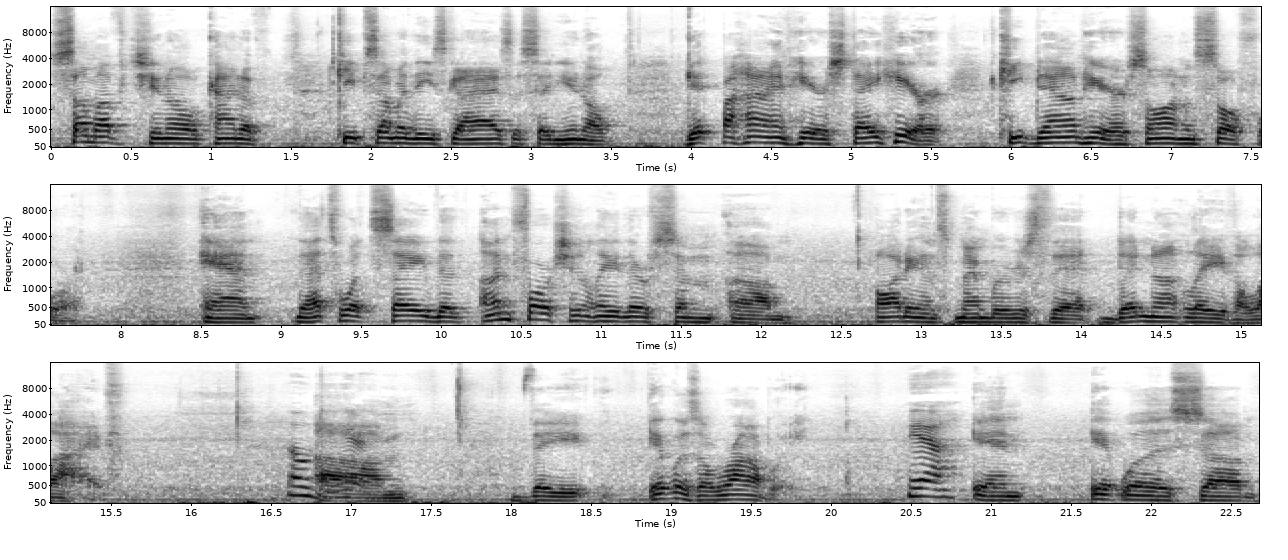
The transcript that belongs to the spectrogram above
some of it, you know, kind of keep some of these guys that said, you know, get behind here, stay here, keep down here, so on and so forth. And that's what saved it. Unfortunately, there's some um, audience members that did not leave alive. oh dear. Um, the it was a robbery, yeah. and it was um,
